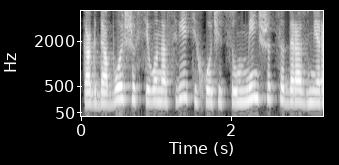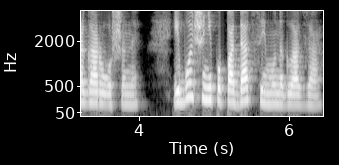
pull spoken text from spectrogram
когда больше всего на свете хочется уменьшиться до размера горошины и больше не попадаться ему на глаза.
